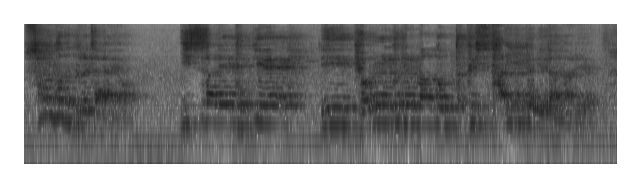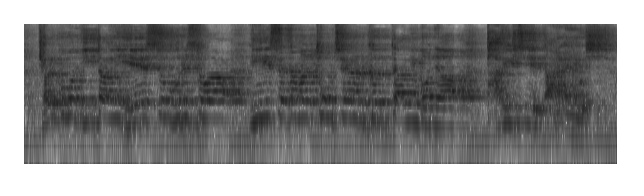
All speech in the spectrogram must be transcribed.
성분 그러잖아요. 이스라엘의 국기에 이 별을 그릴 만큼 그것이 다윗별이단 말이에요. 결국은 이 땅이 예수 그리스도와 이 세상을 통치하는 그 땅이 뭐냐? 다윗이 나라인 것이죠.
